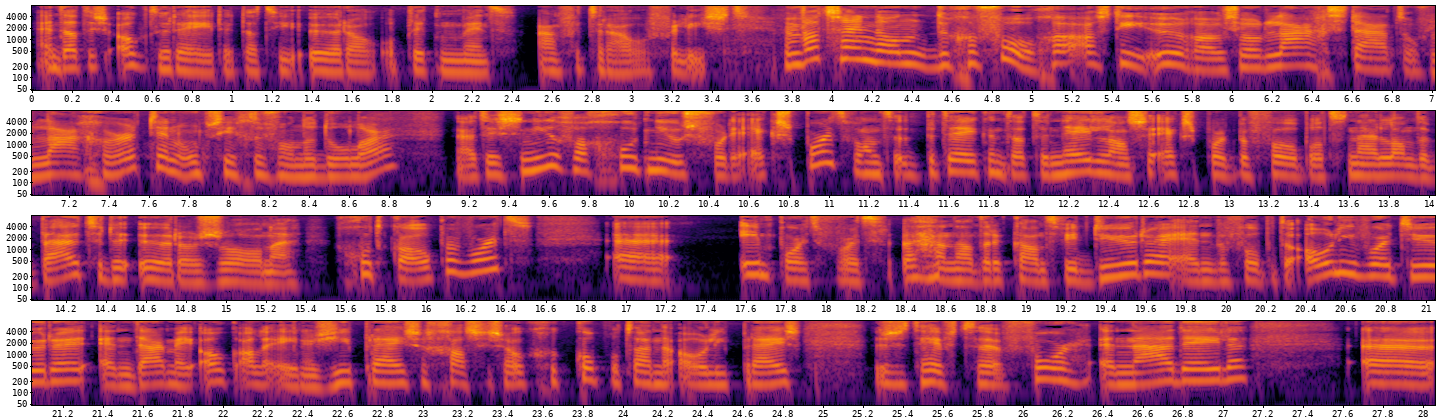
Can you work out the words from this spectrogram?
En dat is ook de reden dat die euro op dit moment aan vertrouwen verliest. En wat zijn dan de gevolgen als die euro zo laag staat of lager ten opzichte van de dollar? Nou, het is in ieder geval goed nieuws voor de export. Want het betekent dat de Nederlandse export bijvoorbeeld naar landen buiten de eurozone goedkoper wordt. Uh, import wordt aan de andere kant weer duurder. En bijvoorbeeld de olie wordt duurder. En daarmee ook alle energieprijzen. Gas is ook gekoppeld aan de olieprijs. Dus het heeft uh, voor- en nadelen. Uh,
